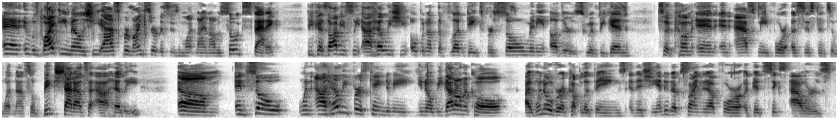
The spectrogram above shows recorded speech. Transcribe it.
and it was by email, and she asked for my services and whatnot, and I was so ecstatic because obviously Aheli she opened up the floodgates for so many others who have begun to come in and ask me for assistance and whatnot. So big shout out to Aheli. Um, and so when Aheli first came to me, you know, we got on a call. I went over a couple of things, and then she ended up signing up for a good six hours.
